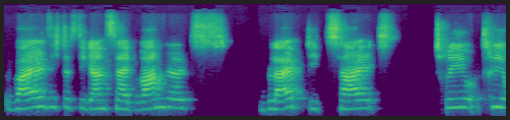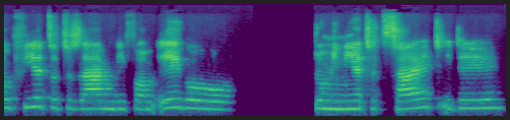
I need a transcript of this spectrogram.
weil sich das die ganze Zeit wandelt, bleibt die Zeit, triumphiert sozusagen die vom Ego dominierte Zeitidee.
